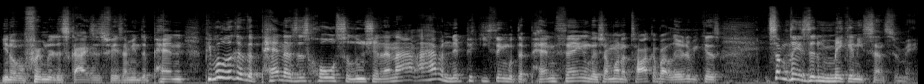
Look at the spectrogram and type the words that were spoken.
you know, for him to disguise his face. I mean, the pen. People look at the pen as this whole solution, and I, I have a nitpicky thing with the pen thing, which I'm going to talk about later because some things didn't make any sense to me.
